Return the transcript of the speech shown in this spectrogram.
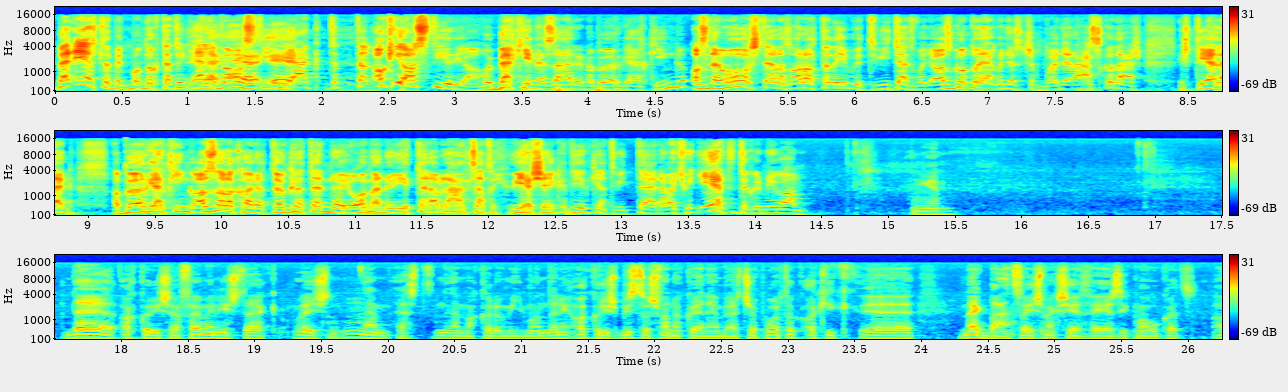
Mert értem, mit mondok, tehát, hogy eleve E- e- azt e- írják, tehát, tehát aki azt írja, hogy be kéne zárjon a Burger King, az nem olvasta el az alatta lévő tweetet, vagy azt gondolják, hogy ez csak magyarázkodás, és tényleg a Burger King azzal akarja tönkretenni a jól menő étterem láncát, hogy hülyeséget ír ki a Twitterre, vagy hogy értitek, hogy mi van. Igen. De akkor is a feministák, vagyis nem, ezt nem akarom így mondani, akkor is biztos vannak olyan embercsoportok, akik e, megbántva és megsértve érzik magukat a,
